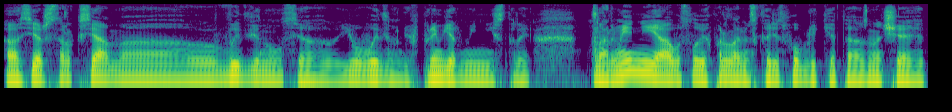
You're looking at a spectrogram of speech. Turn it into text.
а, Серж Сарксян а, выдвинулся, его выдвинули в премьер-министры Армении, а в условиях парламентской республики это означает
